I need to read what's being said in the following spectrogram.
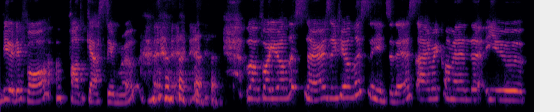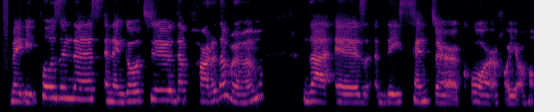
beautiful podcasting room. but for your listeners, if you're listening to this, I recommend that you maybe pause in this and then go to the part of the room that is the center core for your home.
